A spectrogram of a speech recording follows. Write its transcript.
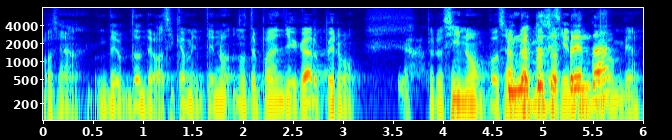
o sea, donde básicamente no, no, te puedan llegar, pero, pero sí, no, o sea, permaneciendo en Colombia.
